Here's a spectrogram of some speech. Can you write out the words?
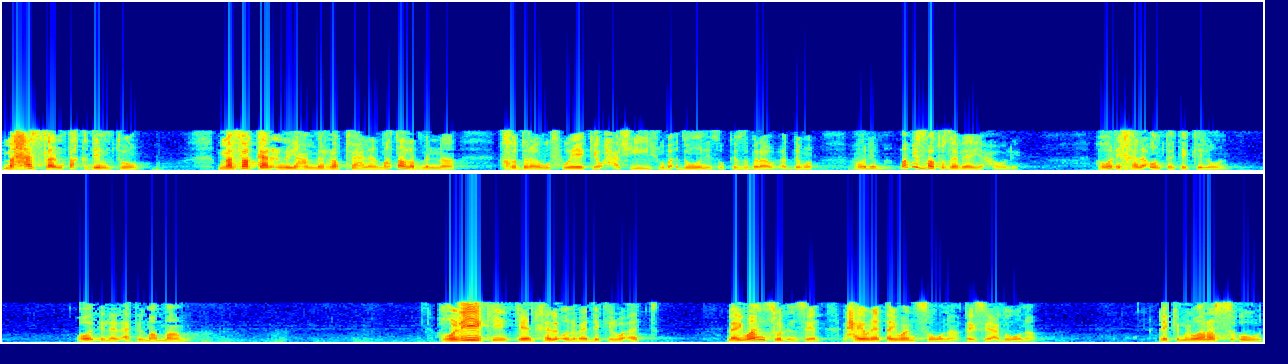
ما حسن تقدمته ما فكر إنه يا عم الرب فعلا ما طلب منا خضرة وفواكه وحشيش وبقدونس وكزبرة ونقدمهم هول ما بيزبطوا ذبايح هول هول خلقهم تتاكلهم هول للاكل ممام. هوليكي كان خلقهم بهديك الوقت ليونسوا الإنسان. الحيوانات تيونسونا تيساعدونا لكن من وراء السقوط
